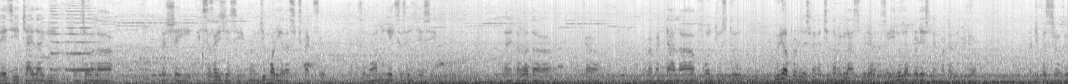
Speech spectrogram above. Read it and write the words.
లేచి చాయ్ తాగి కొంచెం అలా ఫ్రెష్ అయ్యి ఎక్సర్సైజ్ చేసి మనం జిమ్ బాడీ కదా six packs. So morning exercise చేసి దాని తర్వాత ఇంకా ఒక గంట అలా ఫోన్ చూస్తూ వీడియో అప్లోడ్ చేసిన. నచ్చిందా మీకు లాస్ట్ వీడియో? సో ఈరోజు అప్లోడ్ చేసిన అనమాట అది వీడియో. ఫస్ట్ రోజు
